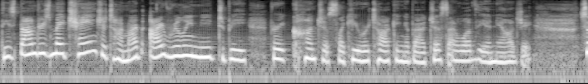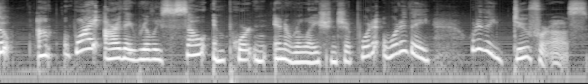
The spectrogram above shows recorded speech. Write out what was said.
these boundaries may change at time. I, I really need to be very conscious, like you were talking about. Just, I love the analogy. So, um, why are they really so important in a relationship? What what do they what do they do for us?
